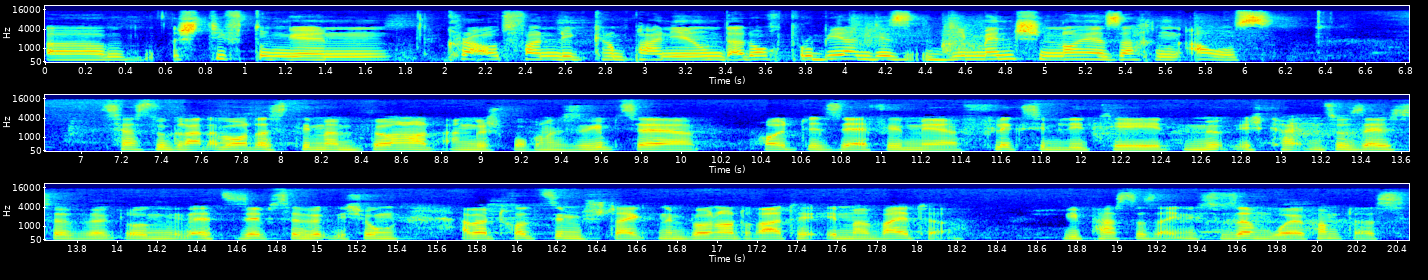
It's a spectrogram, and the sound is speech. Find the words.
ähm, Stiftungen, Crowdfunding-Kampagnen und dadurch probieren die, die Menschen neue Sachen aus. Jetzt hast du gerade aber auch das Thema Burnout angesprochen. Es gibt ja heute sehr viel mehr Flexibilität, Möglichkeiten zur Selbstverwirklichung, äh, Selbstverwirklichung, aber trotzdem steigt eine Burnout-Rate immer weiter. Wie passt das eigentlich zusammen? Woher kommt das?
